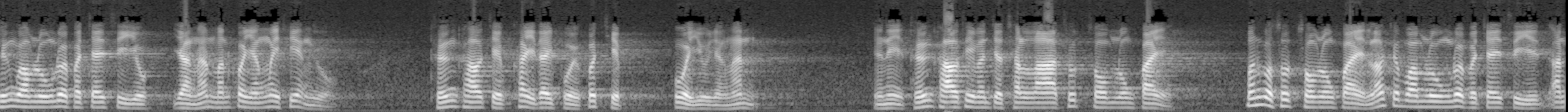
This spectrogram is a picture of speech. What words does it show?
ถึงบำรุงด้วยปัจจัยสี่อยู่ อย่างนั้นมันก็ยังไม่เที่ยงอยู่ ถึงคราวเจ็บไข้ได้ป่วยก็เจ็บป่วยอยู่อย่างนั้น อย่างนี้ถึงคราวที่มันจะชลาทุดโทมลงไป มันก็ทุดโทมลงไป แล้วจะบำรุงด้วยปัจจัยสี่อัน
